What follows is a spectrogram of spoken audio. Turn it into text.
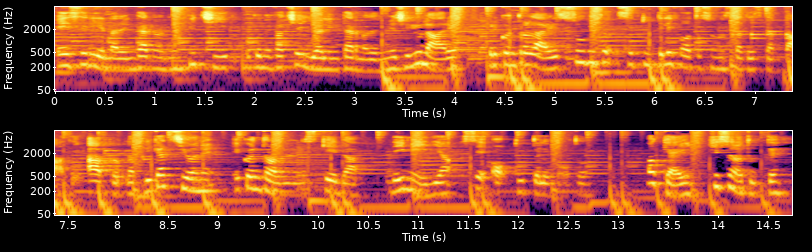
e inserirla all'interno di un PC o come faccio io all'interno del mio cellulare per controllare subito se tutte le foto sono state scattate. Apro l'applicazione e controllo nella scheda dei media se ho tutte le foto. Ok, ci sono tutte,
